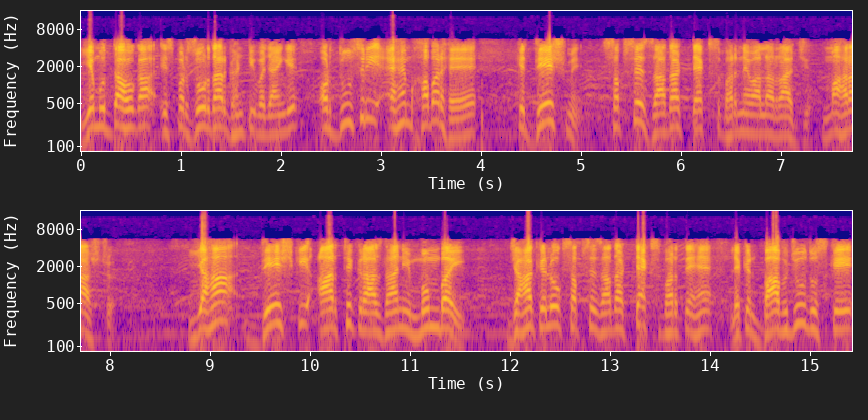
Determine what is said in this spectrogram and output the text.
यह मुद्दा होगा, इस पर जोरदार घंटी बजाएँगे। और दूसरी अहम खबर है कि देश में सबसे ज़्यादा टैक्स भरने वाला राज्य महाराष्ट्र। यहाँ देश की आर्थिक राजधानी मुंबई, जहाँ के लोग सबसे ज़्यादा टैक्स भरते हैं, लेकिन बावजूद उसके,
